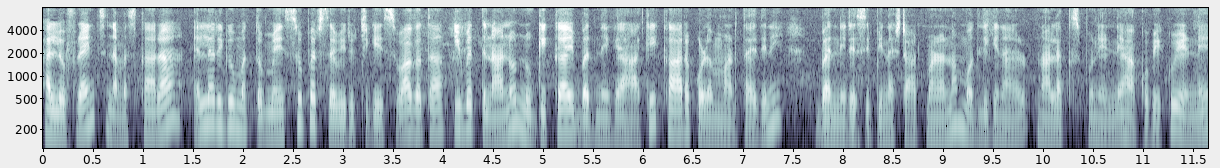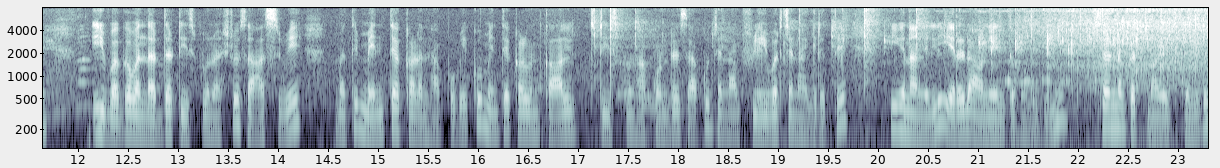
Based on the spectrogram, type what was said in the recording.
ಹಲೋ ಫ್ರೆಂಡ್ಸ್ ನಮಸ್ಕಾರ. ಎಲ್ಲರಿಗೂ ಮತ್ತೊಮ್ಮೆ ಸೂಪರ್ ಸವಿ ರುಚಿಗೆ ಸ್ವಾಗತ. ಇವತ್ತು ನಾನು ನುಗ್ಗೆಕಾಯಿ ಬದನೆಗೆ ಹಾಕಿ ಖಾರ ಕೊಳಂಬು ಮಾಡ್ತಾ ಇದ್ದೀನಿ. ಬನ್ನಿ ರೆಸಿಪಿನ ಸ್ಟಾರ್ಟ್ ಮಾಡೋಣ. ಮೊದಲಿಗೆ ನಾನು ನಾಲ್ಕು ಸ್ಪೂನ್ ಎಣ್ಣೆ ಹಾಕೋಬೇಕು. ಎಣ್ಣೆ ಇವಾಗ ಒಂದು ಅರ್ಧ ಟೀ ಸ್ಪೂನಷ್ಟು ಸಾಸಿವೆ ಮತ್ತು ಮೆಂತ್ಯ ಕಾಳನ್ನು ಹಾಕೋಬೇಕು. ಮೆಂತ್ಯ ಕಾಳು ಒಂದು ಕಾಲು ಟೀ ಸ್ಪೂನ್ ಹಾಕ್ಕೊಂಡ್ರೆ ಸಾಕು. ಚೆನ್ನಾಗಿ ಫ್ಲೇವರ್ ಚೆನ್ನಾಗಿರುತ್ತೆ. ಈಗ ನಾನಿಲ್ಲಿ ಎರಡು ಆನಿಯನ್ ತೊಗೊಂಡಿದ್ದೀನಿ. ಸಣ್ಣ ಕಟ್ ಮಾಡಿ ಇಟ್ಕೊಂಡು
